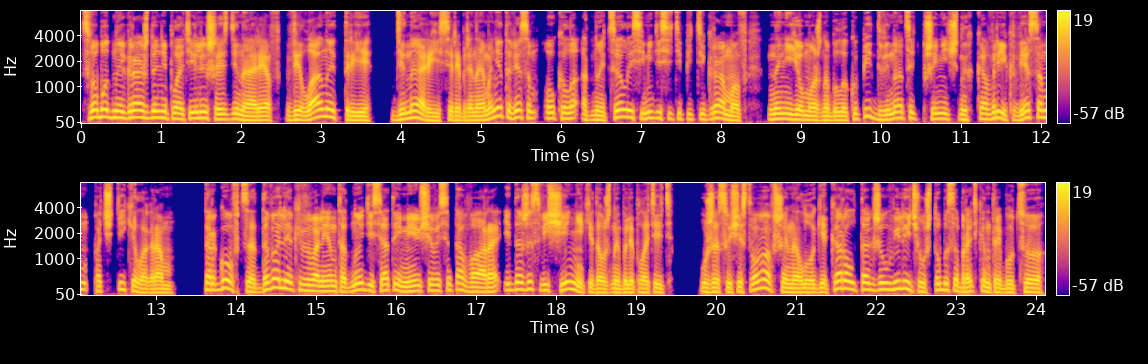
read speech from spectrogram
Свободные граждане платили 6 динариев, виланы — 3. Динарий — серебряная монета весом около 1,75 граммов. На нее можно было купить 12 пшеничных коврик весом почти килограмм. Торговцы давали эквивалент одной десятой имеющегося товара, и даже священники должны были платить. Уже существовавшие налоги Карл также увеличил, чтобы собрать контрибуцию.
